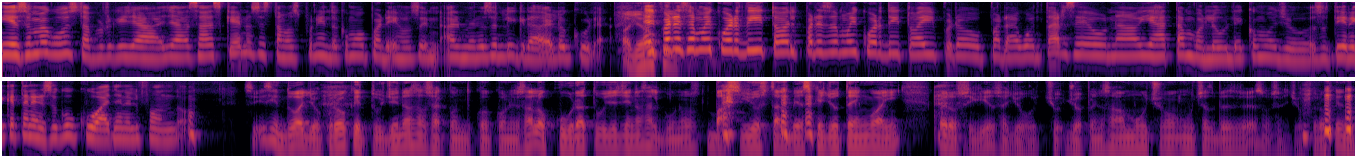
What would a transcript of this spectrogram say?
Y eso me gusta porque ya, ya sabes que nos estamos poniendo como parejos, en, al menos en el grado de locura. Ah, él parece muy cuerdito, él parece muy cuerdito ahí, pero para aguantarse una vieja tan voluble como yo, eso tiene que tener su cucú allá en el fondo. Sí, sin duda, yo creo que tú llenas, o sea, con, con, esa locura tuya llenas algunos vacíos tal vez que yo tengo ahí, pero sí, o sea, yo, yo, yo he pensado mucho, muchas veces eso, o sea, yo creo que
